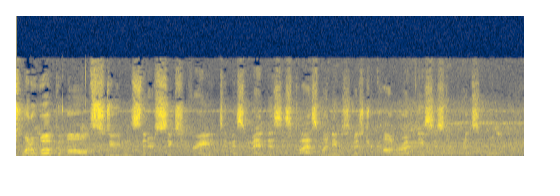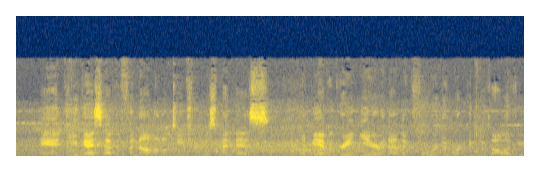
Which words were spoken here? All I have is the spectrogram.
just want to welcome all students that are sixth grade to Miss Mendez's class. My name is Mr. Conner. I'm the assistant principal. And you guys have a phenomenal teacher, Miss Mendez. I hope you have a great year, and I look forward to working with all of you.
